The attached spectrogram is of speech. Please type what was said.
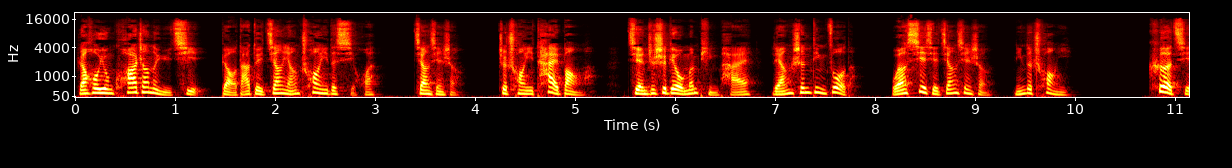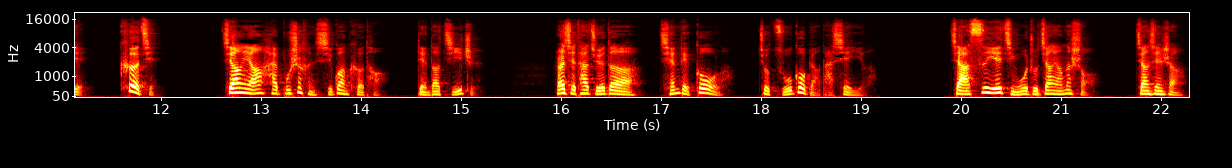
然后用夸张的语气表达对江阳创意的喜欢。江先生，这创意太棒了，简直是给我们品牌量身定做的。我要谢谢江先生您的创意。客气客气。江阳还不是很习惯客套，点到即止，而且他觉得钱给够了，就足够表达谢意了。贾斯也紧握住江阳的手，江先生，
